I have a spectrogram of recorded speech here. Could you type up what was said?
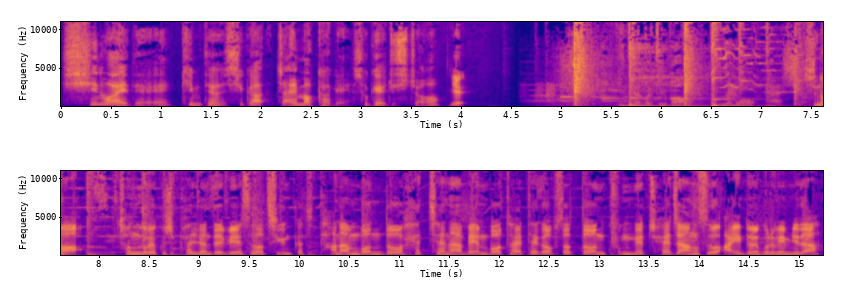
신화에 대해 김태현 씨가 짤막하게 소개해 주시죠. 예. 신화 1998년 데뷔해서 지금까지 단 한 번도 해체나 멤버 탈퇴가 없었던 국내 최장수 아이돌 그룹입니다.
